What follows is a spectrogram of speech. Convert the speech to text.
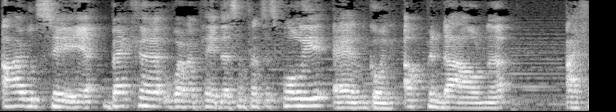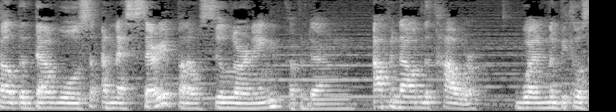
I would say back uh, when I played the San Francisco Folly and going up and down, uh, I felt that that was unnecessary, but I was still learning Up and down. up and down the tower when because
